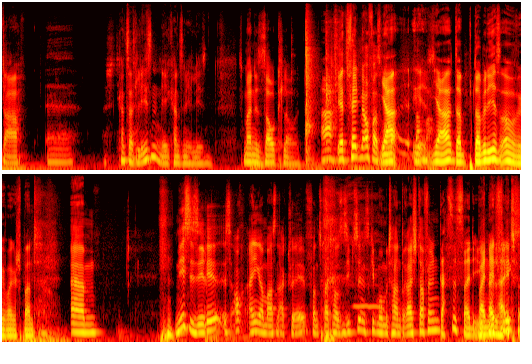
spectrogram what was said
Da. Kannst du das lesen? Nee, kannst du nicht lesen. Das ist meine Sauklaue. Ah. Jetzt fällt mir auf was. Ja, äh, ja, da, da bin ich jetzt auch mal gespannt. Ähm, nächste Serie ist auch einigermaßen aktuell von 2017. Es gibt momentan drei Staffeln. Das ist seine bei Netflix.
